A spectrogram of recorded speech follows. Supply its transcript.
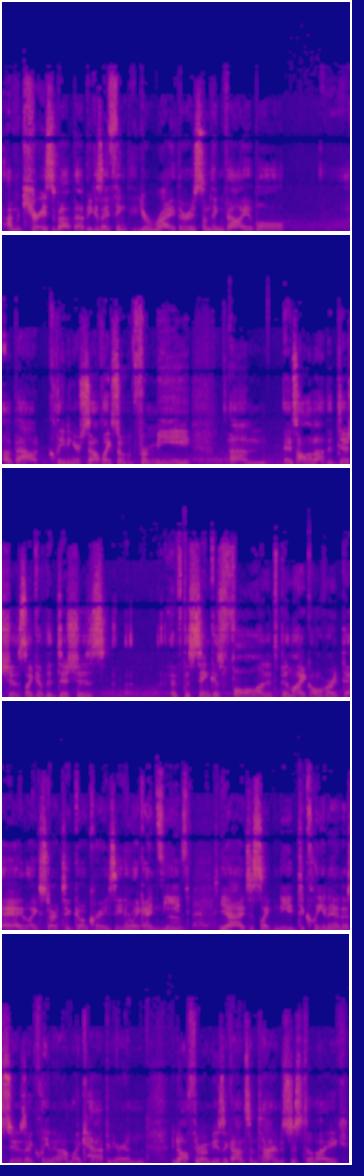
I'm curious about that because I think you're right. There is something valuable about cleaning yourself. Like so, for me, um, it's all about the dishes. Like if the dishes if the sink is full and it's been like over a day, I like start to go crazy. Oh, like yeah, I need, yeah, I just like need to clean it. And as soon as I clean it, I'm like happier. And you know, I'll throw music on sometimes just to like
